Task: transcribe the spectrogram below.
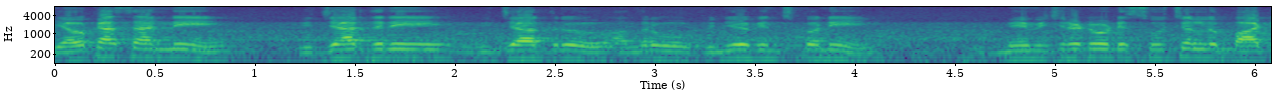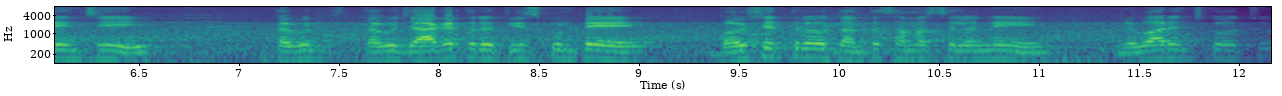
ఈ అవకాశాన్ని విద్యార్థిని విద్యార్థులు అందరూ వినియోగించుకొని మేము ఇచ్చినటువంటి సూచనలు పాటించి తగు తగు జాగ్రత్తలు తీసుకుంటే భవిష్యత్తులో దంత సమస్యలని నివారించుకోవచ్చు.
